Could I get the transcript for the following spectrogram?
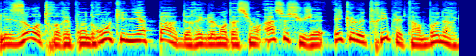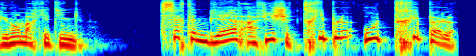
Les autres répondront qu'il n'y a pas de réglementation à ce sujet et que le triple est un bon argument marketing certaines bières affichent triple ou triple,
